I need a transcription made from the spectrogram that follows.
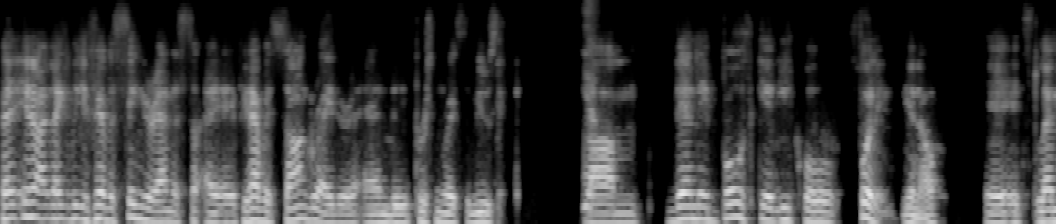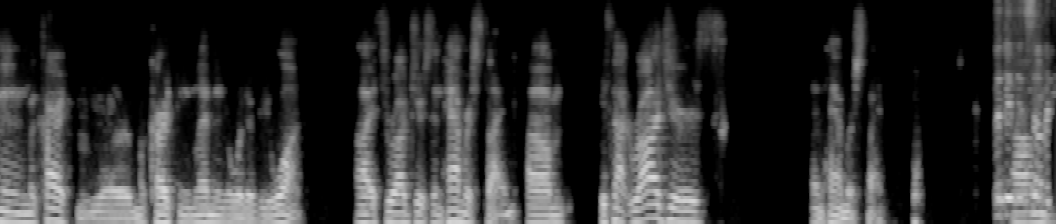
But you know, like if you have a singer and a if you have a songwriter and the person writes the music, Yeah. um, then they both get equal footing. You know, it's Lennon and McCartney, or McCartney and Lennon, or whatever you want. Uh, it's Rodgers and Hammerstein. Um, it's not Rodgers and Hammerstein. but if it's Um, somebody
